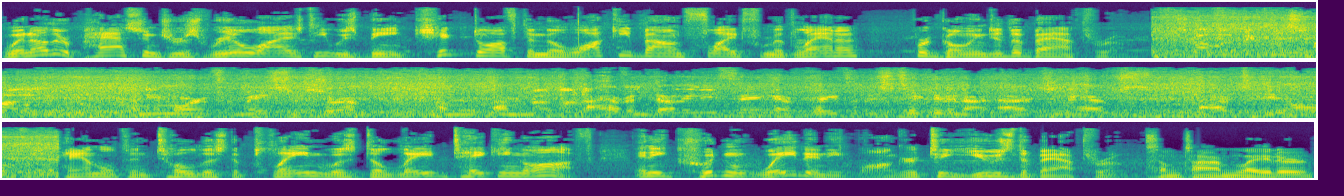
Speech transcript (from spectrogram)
when other passengers realized he was being kicked off the Milwaukee bound flight from Atlanta for going to the bathroom. I need more information, sir. I'm, I'm, I'm, I haven't done anything. I paid for this ticket, and I actually have, I have to get home. Hamilton told us the plane was delayed taking off, and he couldn't wait any longer to use the bathroom. Sometime later,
